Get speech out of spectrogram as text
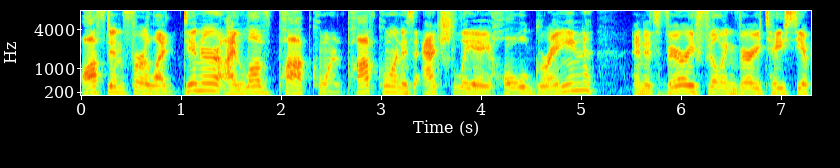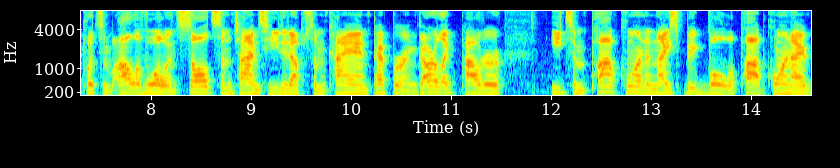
often for like dinner, I love popcorn. Popcorn is actually a whole grain, and it's very filling, very tasty. I put some olive oil and salt, sometimes heated up some cayenne pepper and garlic powder. Eat some popcorn, a nice big bowl of popcorn. I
